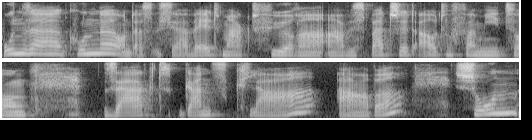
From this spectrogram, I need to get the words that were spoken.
Unser Kunde, und das ist ja Weltmarktführer Avis Budget Autovermietung, sagt ganz klar, aber schon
